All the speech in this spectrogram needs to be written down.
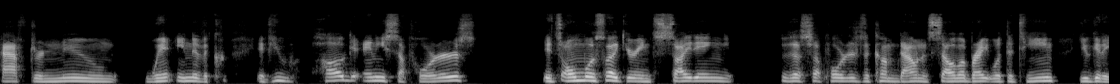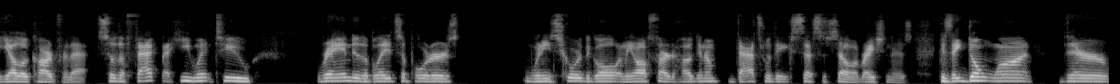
afternoon went into the if you hug any supporters it's almost like you're inciting the supporters to come down and celebrate with the team you get a yellow card for that. So the fact that he went to ran to the blade supporters when he scored the goal and they all started hugging him that's what the excessive celebration is. Because they don't want their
